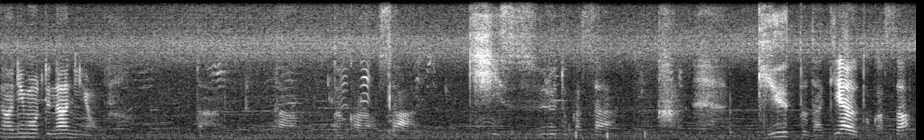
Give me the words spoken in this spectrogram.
何もって何よ。だだだからさキスするとかさギュッと抱き合うとかさ。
